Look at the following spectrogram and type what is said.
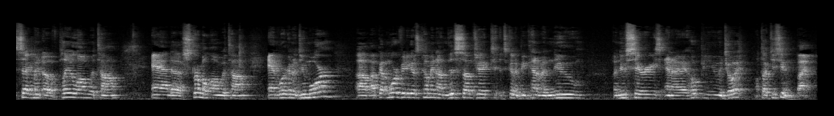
segment of Play Along with Tom and uh, Strum Along with Tom. And we're going to do more. Um, I've got more videos coming on this subject. It's going to be kind of a new, a new series, and I hope you enjoy it. I'll talk to you soon. Bye.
